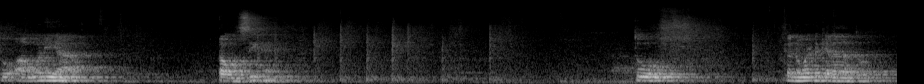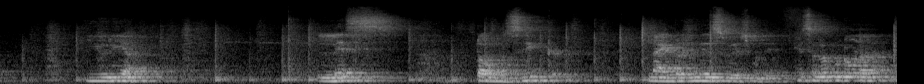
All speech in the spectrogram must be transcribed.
तो अमोनिया टॉक्सिक आहे. तो कन्वर्ट केला जातो. युरिया लेस टॉक्सिक नायट्रोजनियस वेस्टमध्ये हे सगळं कुठं होणार?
